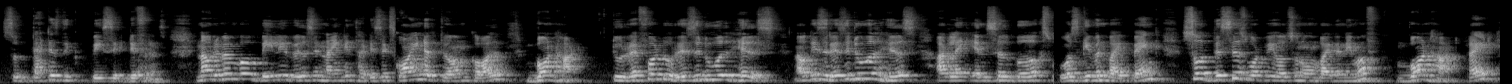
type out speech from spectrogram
So that is the basic difference. Now remember Bailey Willis in 1936 coined a term called Bornhardt to refer to residual hills. Now these residual hills are like Inselbergs was given by Penck. So this is what we also know by the name of Bornhardt, right?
